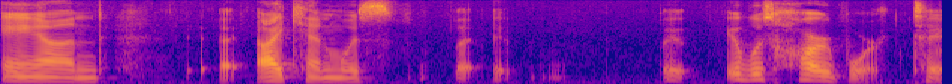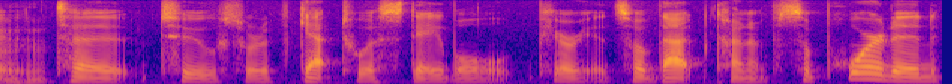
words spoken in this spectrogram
and ICANN was. uh, It, it was hard work to, to, to sort of get to a stable period. So that kind of supported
